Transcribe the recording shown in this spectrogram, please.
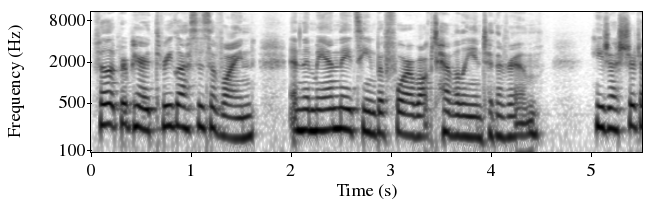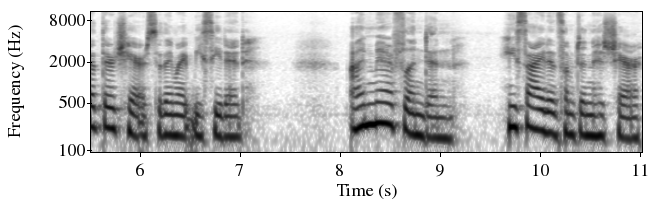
Philip prepared three glasses of wine, and the man they'd seen before walked heavily into the room. He gestured at their chairs so they might be seated. I'm Mayor Flinden. He sighed and slumped into his chair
